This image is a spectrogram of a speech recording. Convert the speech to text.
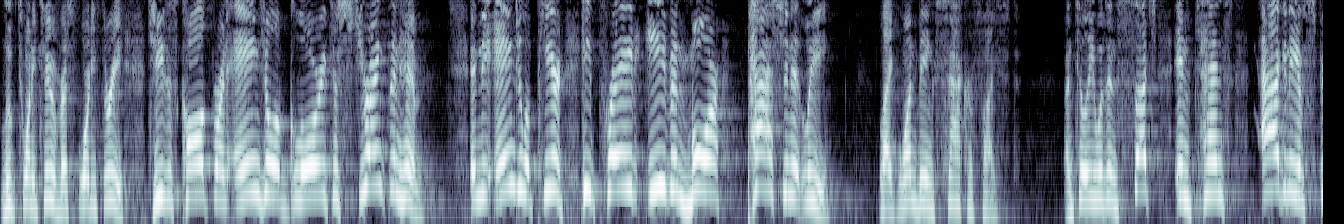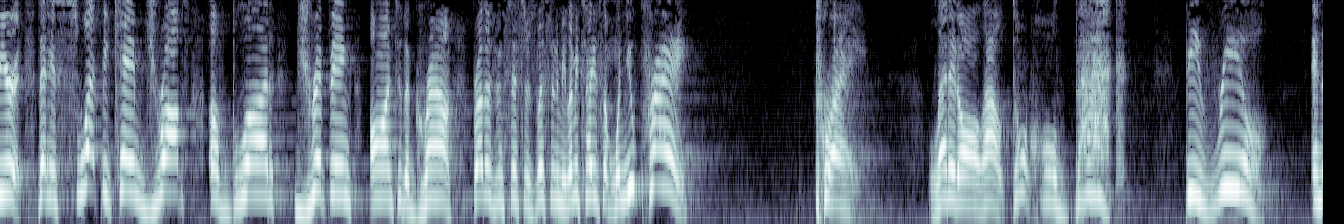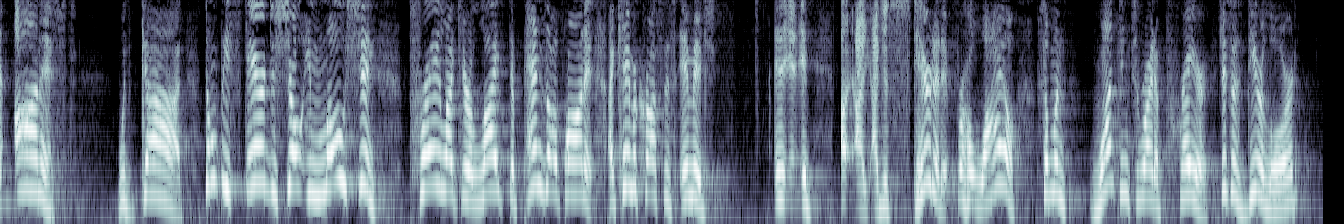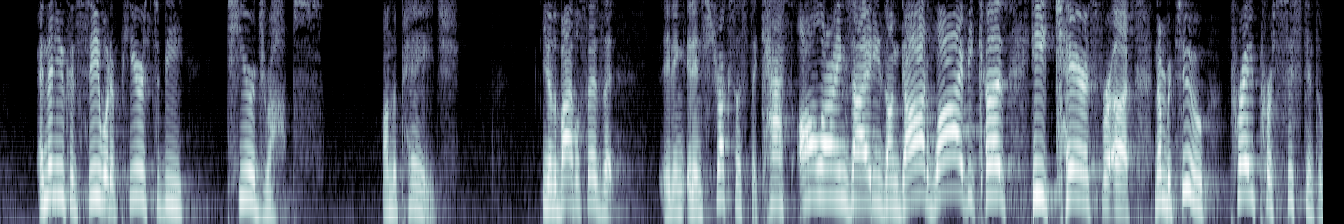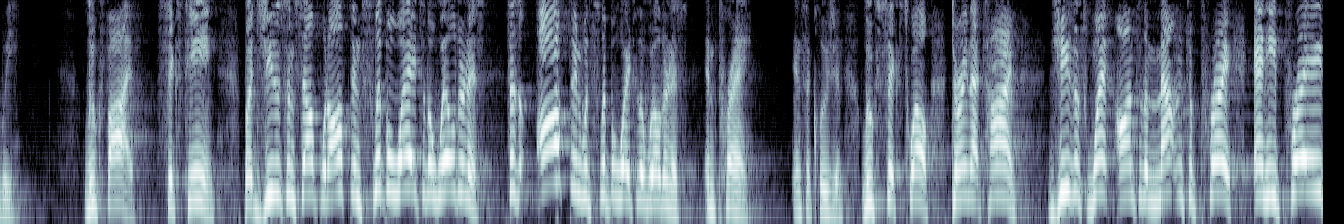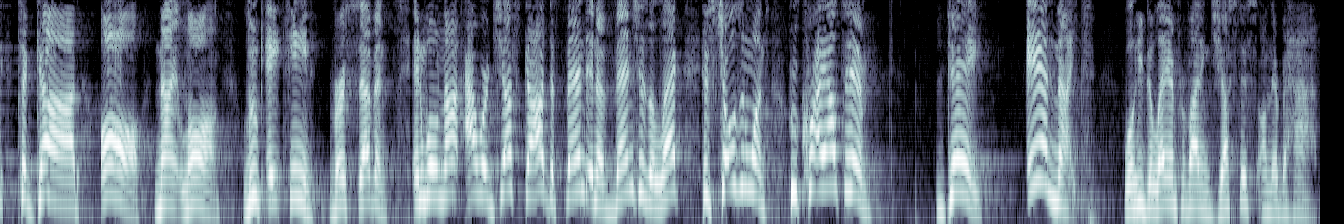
Luke 22 verse 43, Jesus called for an angel of glory to strengthen him. And the angel appeared. He prayed even more passionately, like one being sacrificed, until he was in such intense agony of spirit that his sweat became drops of blood dripping onto the ground. Brothers and sisters, listen to me. Let me tell you something. When you pray, pray. Let it all out. Don't hold back. Be real and honest with God. Don't be scared to show emotion. Pray like your life depends upon it. I came across this image and, and I, I just stared at it for a while. Someone wanting to write a prayer, just says, Dear Lord. And then you could see what appears to be teardrops on the page. You know, the Bible says that it, it instructs us to cast all our anxieties on God. Why? Because He cares for us. Number two, pray persistently. Luke 5, 16. But Jesus himself would often slip away to the wilderness says often would slip away to the wilderness and pray in seclusion. Luke 6, 12. During that time, Jesus went onto the mountain to pray and he prayed to God all night long. Luke 18 verse 7. And will not our just God defend and avenge his elect, his chosen ones who cry out to him day and night? Will he delay in providing justice on their behalf?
